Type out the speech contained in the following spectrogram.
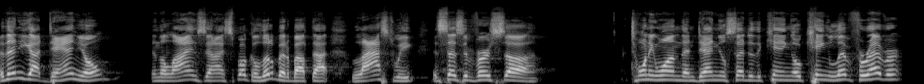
And then you got Daniel in the lion's den. I spoke a little bit about that last week. It says in verse uh, 21, then Daniel said to the king, O king, live forever.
